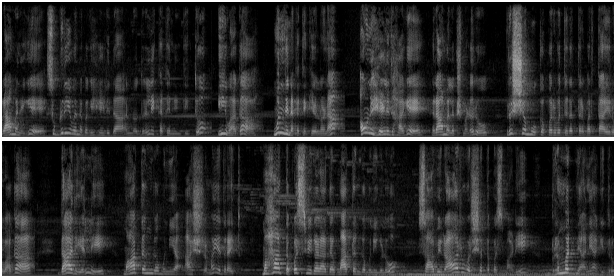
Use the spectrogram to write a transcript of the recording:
ರಾಮನಿಗೆ ಸುಗ್ರೀವನ ಬಗ್ಗೆ ಹೇಳಿದ ಅನ್ನೋದ್ರಲ್ಲಿ ಕತೆ ನಿಂತಿತ್ತು. ಈವಾಗ ಮುಂದಿನ ಕತೆ ಕೇಳೋಣ. ಅವನು ಹೇಳಿದ ಹಾಗೆ ರಾಮ ಲಕ್ಷ್ಮಣರು ಋಷ್ಯಮೂಕ ಪರ್ವತದ ಹತ್ರ ಬರ್ತಾ ಇರುವಾಗ ದಾರಿಯಲ್ಲಿ ಮಾತಂಗ ಮುನಿಯ ಆಶ್ರಮ ಎದುರಾಯಿತು. ಮಹಾ ತಪಸ್ವಿಗಳಾದ ಮಾತಂಗ ಮುನಿಗಳು ಸಾವಿರಾರು ವರ್ಷ ತಪಸ್ ಮಾಡಿ ಬ್ರಹ್ಮಜ್ಞಾನಿ ಆಗಿದ್ರು.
